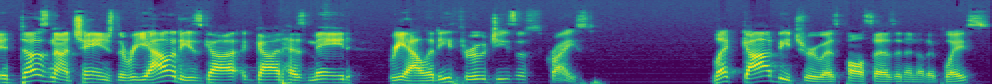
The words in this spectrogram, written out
It does not change the realities God, God has made reality through Jesus Christ. Let God be true, as Paul says in another place,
